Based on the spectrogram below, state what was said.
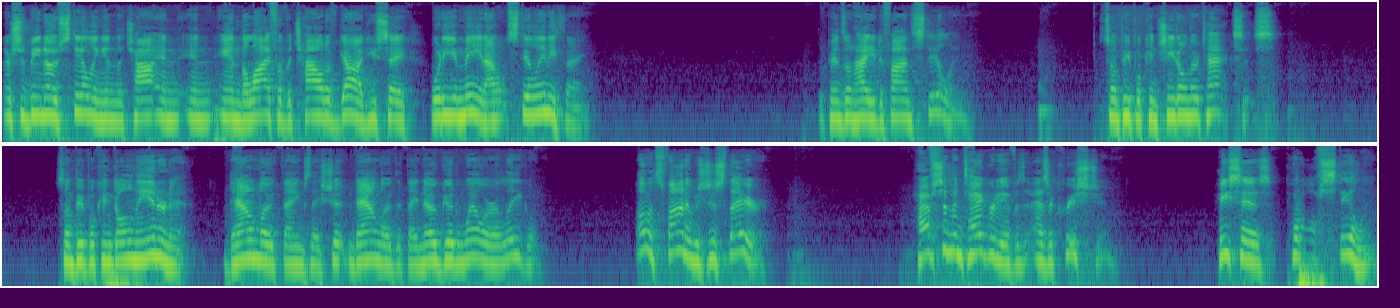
There should be no stealing in the, child, in, in, in the life of a child of God. You say, What do you mean? I don't steal anything. Depends on how you define stealing. Some people can cheat on their taxes. Some people can go on the internet, download things they shouldn't download that they know good and well are illegal. Oh, it's fine. It was just there. Have some integrity as, as a Christian. He says, put off stealing.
